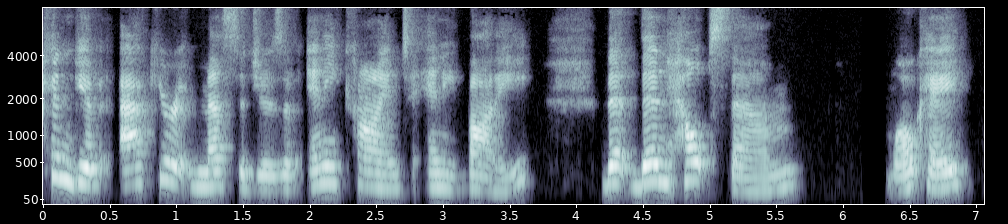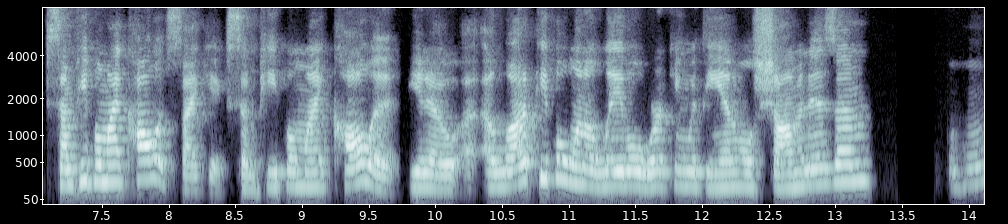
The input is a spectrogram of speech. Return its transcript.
can give accurate messages of any kind to anybody that then helps them well, okay some people might call it psychic some people might call it you know a, a lot of people want to label working with the animal shamanism mm-hmm.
